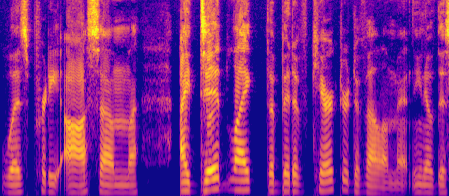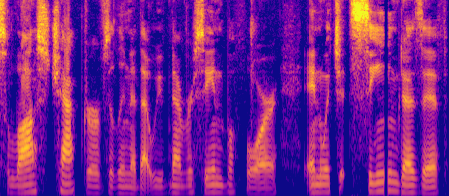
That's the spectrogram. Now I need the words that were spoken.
was pretty awesome. I did like the bit of character development, you know, this lost chapter of Zelena that we've never seen before, in which it seemed as if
